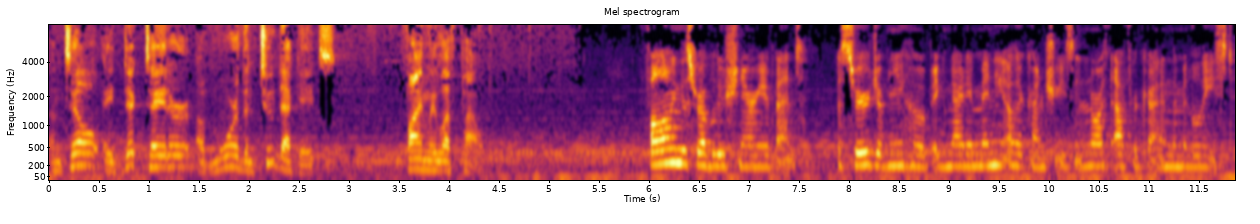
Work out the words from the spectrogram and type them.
until a dictator of more than two decades finally left power. Following this revolutionary event, a surge of new hope ignited many other countries in North Africa and the Middle East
